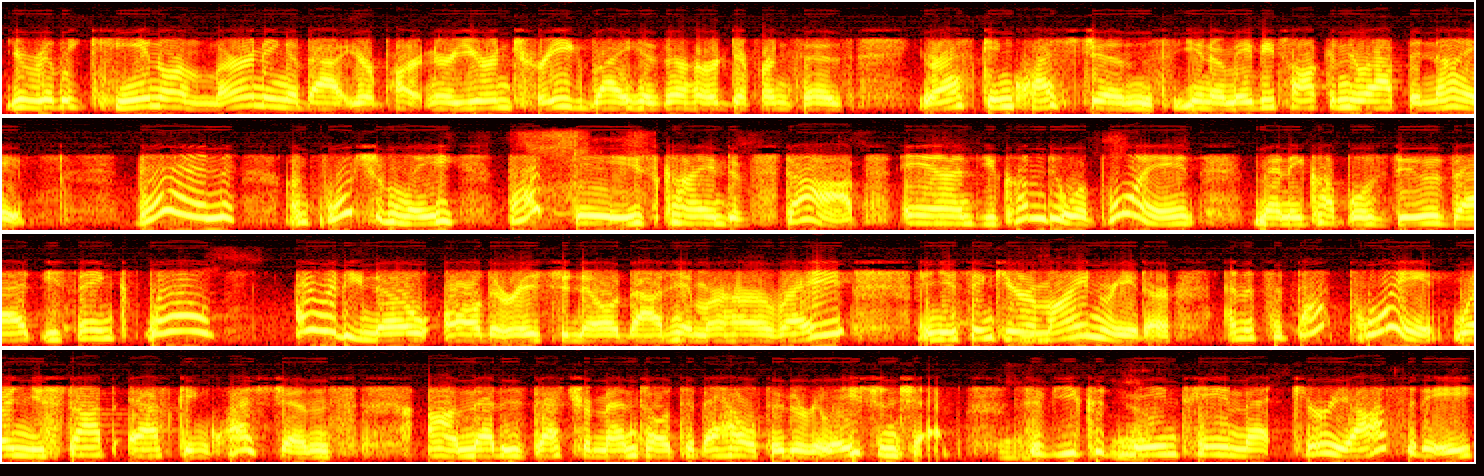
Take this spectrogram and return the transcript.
you're really keen on learning about your partner. You're intrigued by his or her differences. You're asking questions, you know, maybe talking throughout the night. Then, unfortunately, that phase kind of stops and you come to a point, many couples do, that you think, well, I already know all there is to know about him or her, right? And you think you're a mind reader. And it's at that point when you stop asking questions um, that is detrimental to the health of the relationship. Yeah. So if you could yeah. maintain that curiosity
